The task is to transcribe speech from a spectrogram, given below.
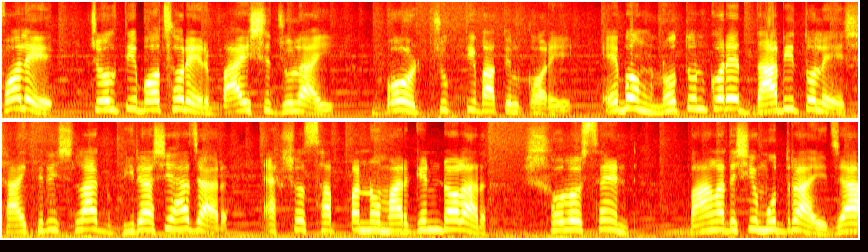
ফলে চলতি বছরের বাইশ জুলাই বোর্ড চুক্তি বাতিল করে এবং নতুন করে দাবি তোলে সাঁত্রিশ লাখ বিরাশি হাজার একশো ছাপ্পান্ন মার্কিন ডলার ষোলো সেন্ট বাংলাদেশি মুদ্রায়, যা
